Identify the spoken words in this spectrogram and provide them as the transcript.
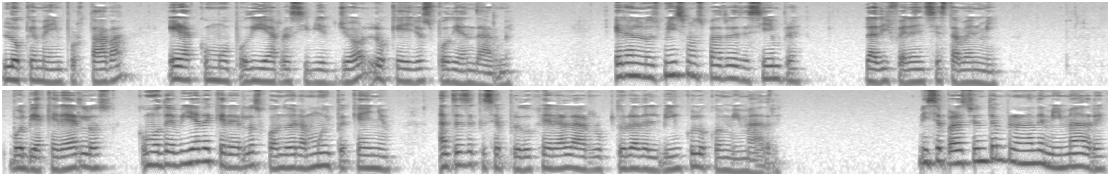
Lo que me importaba era cómo podía recibir yo lo que ellos podían darme. Eran los mismos padres de siempre. La diferencia estaba en mí. Volví a quererlos, como debía de quererlos cuando era muy pequeño, antes de que se produjera la ruptura del vínculo con mi madre. Mi separación temprana de mi madre,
